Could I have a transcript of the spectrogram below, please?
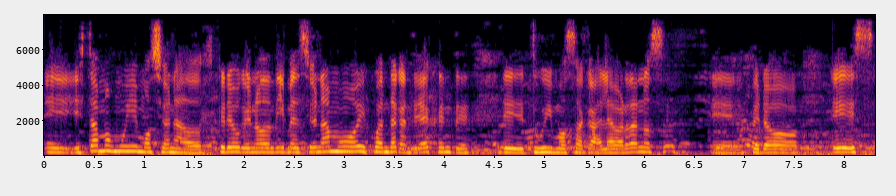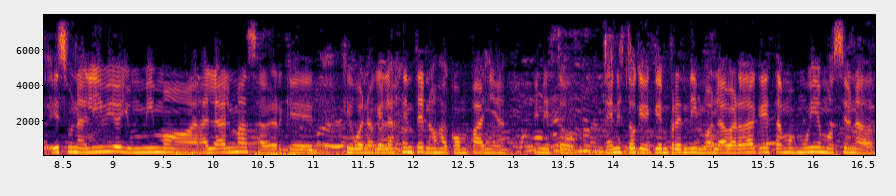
Eh, estamos muy emocionados. Creo que no dimensionamos hoy cuánta cantidad de gente eh, tuvimos acá. La verdad no sé. Eh, pero es, es un alivio y un mimo al alma saber que, que, bueno que la gente nos acompaña en esto en esto que, que emprendimos la verdad que estamos muy emocionados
